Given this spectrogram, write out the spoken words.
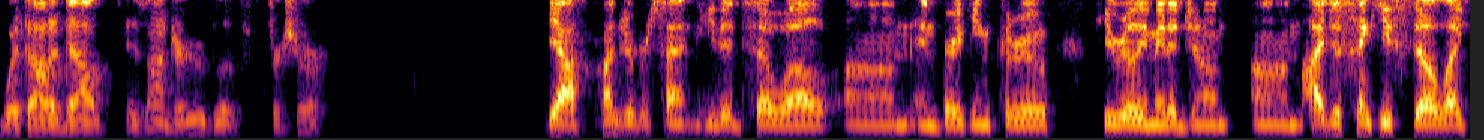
without a doubt is Andre Rublev for sure. Yeah, hundred percent. He did so well um, in breaking through. He really made a jump. Um, I just think he's still like.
